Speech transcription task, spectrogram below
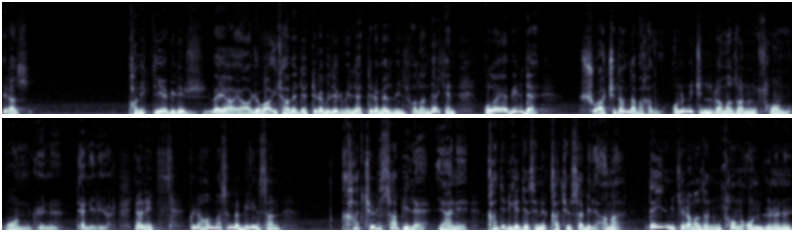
biraz panikleyebilir veya ya acaba isabet ettirebilir miyiz, ettiremez miyiz falan derken olaya bir de şu açıdan da bakalım. Onun için Ramazan'ın son 10 günü deniliyor. Yani günah olmasın da bir insan kaçırsa bile yani Kadir gecesini kaçırsa bile ama Değil mi ki Ramazan'ın son 10 gününü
